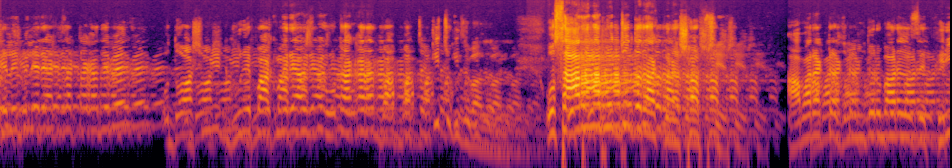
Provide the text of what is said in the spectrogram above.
ছেলে পিলের 1000 টাকা ও 10 মিনিট ঘুরে পাক মেরে আসবে ও টাকার আর বাপ বাচ্চা কিছু কিছু বাজবে না। ও সারানা পর্যন্ত রাখবে না সব শেষ। আবার একটা যন্ত্র বার হয়েছে ফ্রি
